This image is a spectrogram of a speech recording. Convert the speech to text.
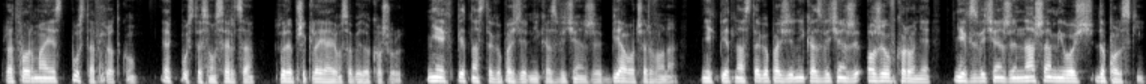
Platforma jest pusta w środku, jak puste są serca, które przyklejają sobie do koszul. Niech 15 października zwycięży biało-czerwona. Niech 15 października zwycięży orzeł w koronie. Niech zwycięży nasza miłość do Polski.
